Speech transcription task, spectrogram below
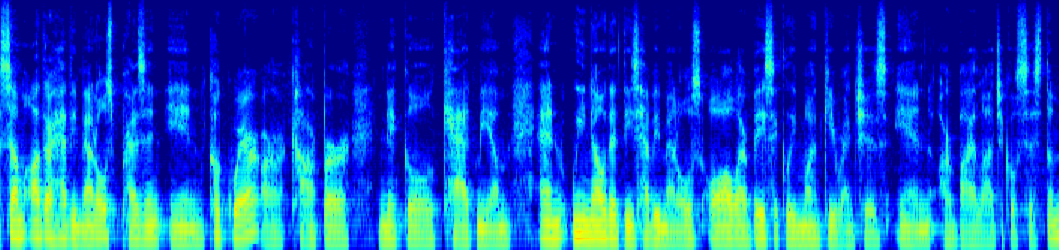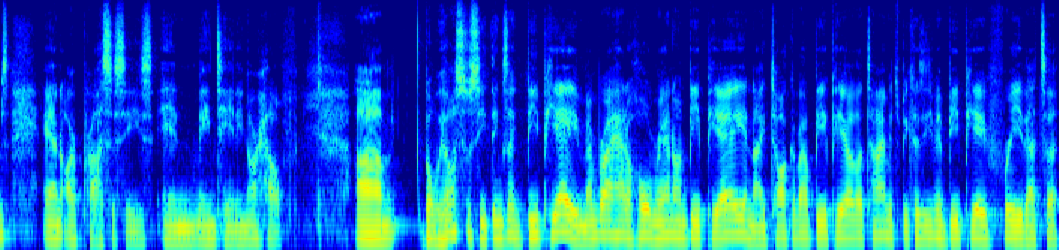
some other heavy metals present in cookware are copper, nickel, cadmium, and we know that these heavy metals all are basically monkey wrenches in our biological systems and our processes in maintaining our health. Um, but we also see things like BPA. Remember, I had a whole rant on BPA, and I talk about BPA all the time. It's because even BPA free, that's a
